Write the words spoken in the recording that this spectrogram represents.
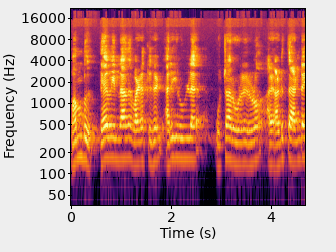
வம்பு தேவையில்லாத வழக்குகள் அருகில் உள்ள உற்றார் உறவினர்களோ அடுத்த அண்டை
